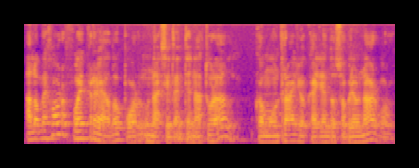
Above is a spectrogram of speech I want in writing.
A lo mejor fue creado por un accidente natural, como un rayo cayendo sobre un árbol.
